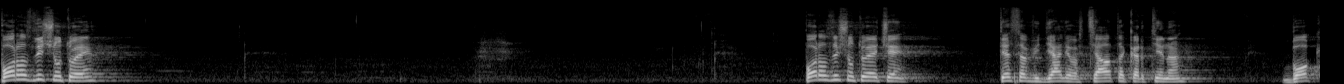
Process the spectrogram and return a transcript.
По-различното е, По-различното е, че те са видяли в цялата картина Бог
